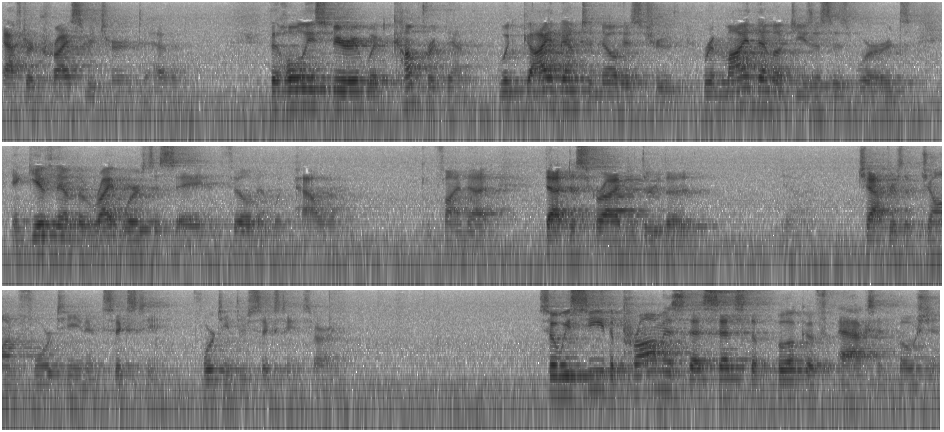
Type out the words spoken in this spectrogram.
after Christ returned to heaven. The Holy Spirit would comfort them, would guide them to know his truth, remind them of Jesus' words, and give them the right words to say and fill them with power. You can find that, that described through the you know, chapters of John 14 and 16. 14 through 16, sorry. So we see the promise that sets the book of Acts in motion.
